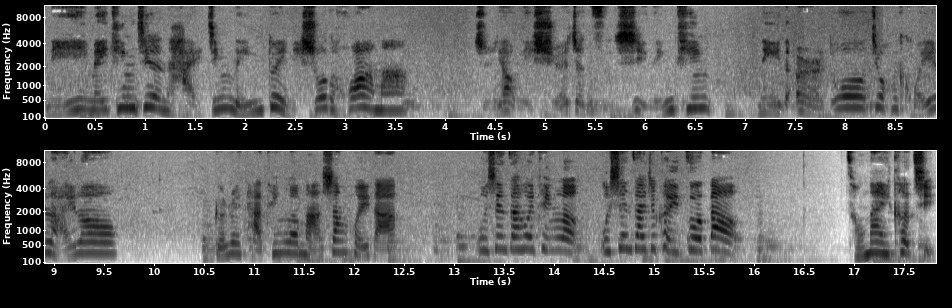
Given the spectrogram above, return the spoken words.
你没听见海精灵对你说的话吗？只要你学着仔细聆听，你的耳朵就会回来喽。格瑞塔听了，马上回答：“我现在会听了，我现在就可以做到。”从那一刻起，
